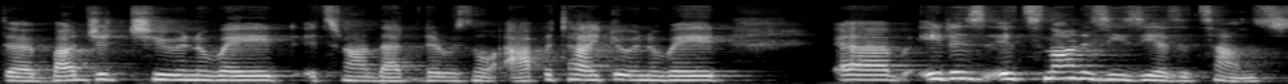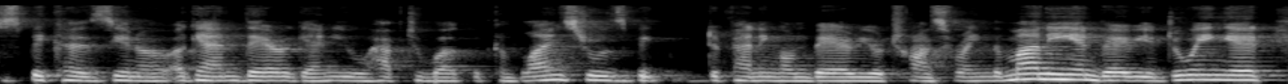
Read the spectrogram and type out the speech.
the budget to innovate. It's not that there is no appetite to innovate uh, it is it's not as easy as it sounds just because you know again there again you have to work with compliance rules depending on where you're transferring the money and where you're doing it.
